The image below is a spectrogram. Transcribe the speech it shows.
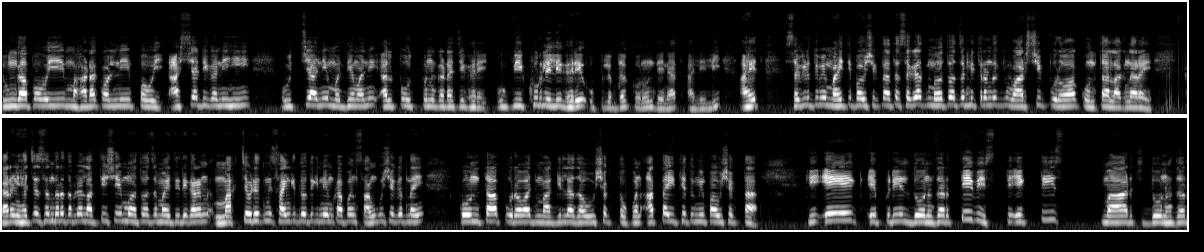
तुंगा पवई महाडा कॉलनी पवई अशा ठिकाणी ही उच्च आणि मध्यम आणि अल्प उत्पन्न गटाची घरे विखुरलेली घरे उपलब्ध करून देण्यात आलेली आहेत. सगळी तुम्ही माहिती पाहू शकता. आता सगळ्यात महत्त्वाचं मित्रांनो की वार्षिक पुरावा कोणता लागणार आहे? कारण ह्याच्या संदर्भात आपल्याला अतिशय महत्त्वाचं माहिती होती कारण मागच्या वेळेत मी सांगितलं होतं की नेमकं आपण सांगू शकत नाही कोणता पुरावा मागितला जाऊ शकतो. पण आता इथे तुम्ही पाहू शकता की एक एप्रिल दोन हजार तेवीस ते एकतीस मार्च दोन हजार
